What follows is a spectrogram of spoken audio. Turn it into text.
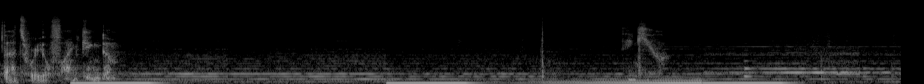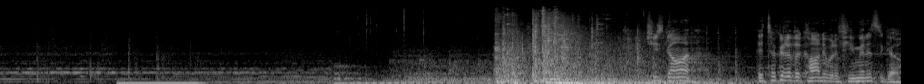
That's where you'll find Kingdom. Thank you. She's gone. They took her to the conduit a few minutes ago.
